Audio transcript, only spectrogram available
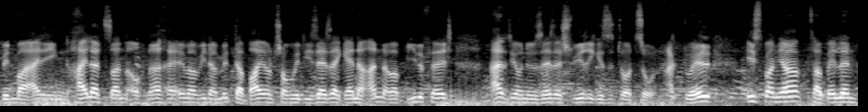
Bin bei einigen Highlights dann auch nachher immer wieder mit dabei und schaue mir die sehr, sehr gerne an. Aber Bielefeld hat auch eine sehr, sehr schwierige Situation. Aktuell ist man ja Tabellen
